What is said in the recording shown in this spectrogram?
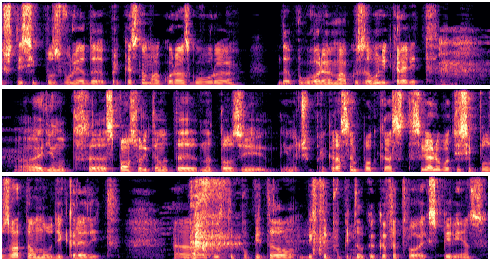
ще си позволя да прекъсна малко разговора, да поговорим малко за Unicredit един от спонсорите на, те, на този иначе прекрасен подкаст. Сега, Любо, ти си ползвател на Audi Credit. Да. Бихте, попитал, бихте попитал какъв е твой експириенс.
